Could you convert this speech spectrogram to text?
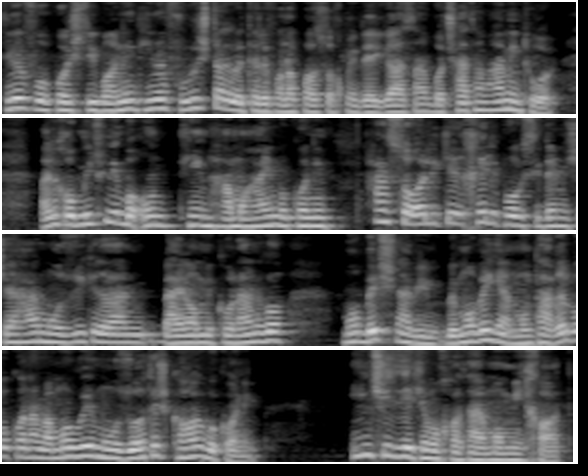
تیم پشتیبانی تیم فروش داره به تلفن پاسخ میده. یا اصلا با چت هم همینطور. ولی خب می‌تونیم با اون تیم هماهنگ بکنیم. هر سوالی که خیلی پرسیده میشه هر موضوعی که دارن بیان می‌کنن رو ما بشنویم به ما بگن منتقل بکنن و ما روی موضوعاتش کار بکنیم. این چیزیه که مخاطب ما می‌خواد.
